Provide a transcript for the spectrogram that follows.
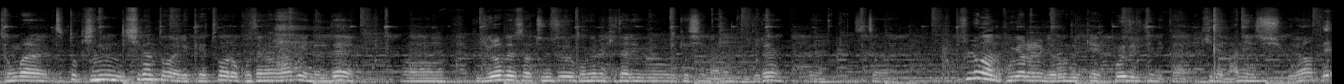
정말 또 긴 시간 동안 이렇게 투어로 고생을 하고 있는데 어, 그 유럽에서 준수 공연을 기다리고 계신 많은 분들은 네, 진짜 훌륭한 공연을 여러분들께 보여드릴 테니까 기대 많이 해주시고요. 네.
